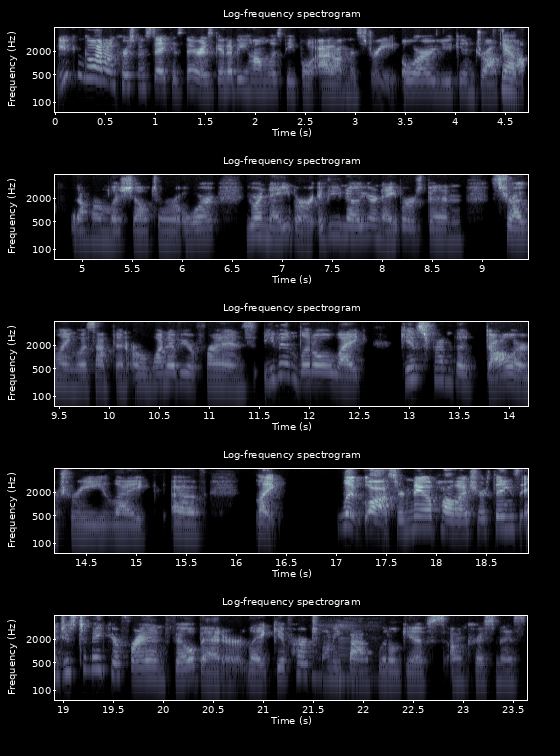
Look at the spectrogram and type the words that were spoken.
you can go out on Christmas Day because there is going to be homeless people out on the street or you can drop it off at a homeless shelter or your neighbor if you know your neighbor's been struggling with something or one of your friends, even little like gifts from the Dollar Tree, like of like lip gloss or nail polish or things, and just to make your friend feel better, like give her 25 hmm little gifts on Christmas.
